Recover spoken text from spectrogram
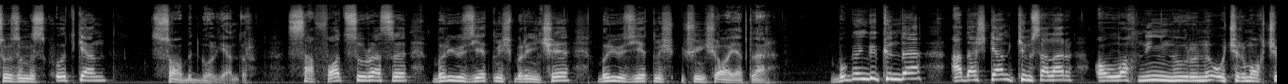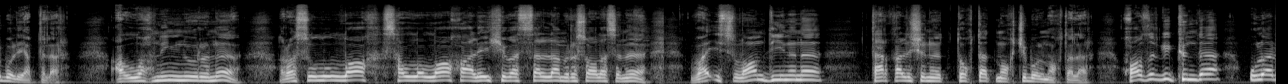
so'zimiz o'tgan sobit bo'lgandir. Saffot surasi 171-173-oyatlar. Bugungi kunda adashgan kimsalar Allohning nurini o'chirmoqchi bo'lyaptilar. Allohning nurini, Rasululloh sallallohu alayhi va sallam risolasini va islom dinini tarqalishini to'xtatmoqchi bo'lmoqdalar. Hozirgi kunda ular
